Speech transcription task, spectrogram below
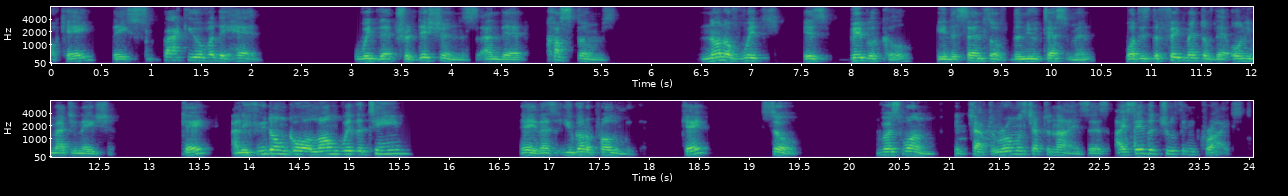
Okay? They smack you over the head with their traditions and their customs, none of which is biblical in the sense of the New Testament, what is the figment of their own imagination. Okay? And if you don't go along with the team, hey, that's you got a problem with it. Okay? So verse 1 in chapter Romans chapter 9 says, I say the truth in Christ.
